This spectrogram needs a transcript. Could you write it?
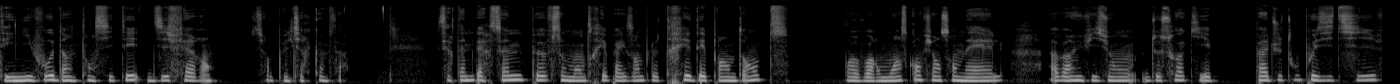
des niveaux d'intensité différents, si on peut le dire comme ça. Certaines personnes peuvent se montrer, par exemple, très dépendantes, ou avoir moins confiance en elles, avoir une vision de soi qui est pas du tout positive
